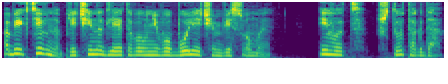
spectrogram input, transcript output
Объективно, причина для этого у него более чем весомая. И вот что тогда?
